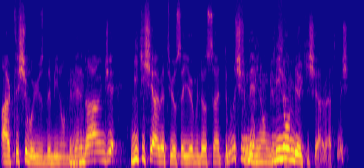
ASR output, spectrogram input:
Artışı bu yüzde 1011. Yani daha önce bir kişi aratıyorsa 24 saatte bunu şimdi, Şimdi 1011 1011 kişi kişi, aratmış.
